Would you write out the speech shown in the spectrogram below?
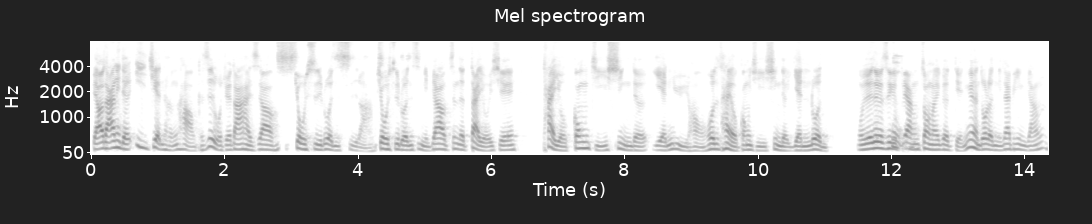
表达你的意见很好，可是我觉得大家还是要就事论事啦，就事论事，你不要真的带有一些太有攻击性的言语哈，或者太有攻击性的言论。我觉得这个是一个非常重要的一个点，因为很多人你在批评，比方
